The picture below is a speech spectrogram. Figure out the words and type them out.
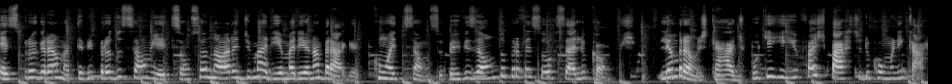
Esse programa teve produção e edição sonora de Maria Mariana Braga, com edição e supervisão do professor Célio Campos. Lembramos que a Rádio PUC Rio faz parte do Comunicar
